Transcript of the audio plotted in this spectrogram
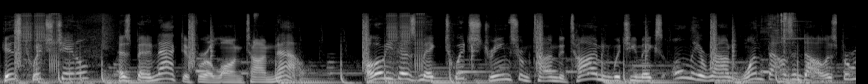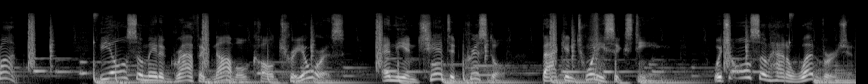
His Twitch channel has been inactive for a long time now, although he does make Twitch streams from time to time in which he makes only around $1,000 per month. He also made a graphic novel called Trayaurus and the Enchanted Crystal back in 2016, which also had a web version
